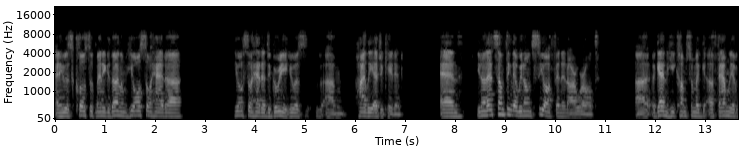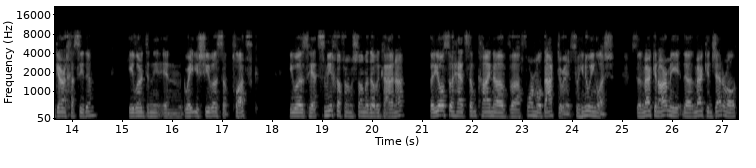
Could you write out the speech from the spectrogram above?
and he was close with many gedolim, he also had a, he also had a degree. He was um, highly educated. And, you know, that's something that we don't see often in our world. Uh, again, he comes from a, a family of Gerach Hasidim. He learned in the, in great yeshivas of Plotsk. He was, he had smicha from Shlomo David Kahana, but he also had some kind of uh, formal doctorate. So he knew English. So the American army, the American general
